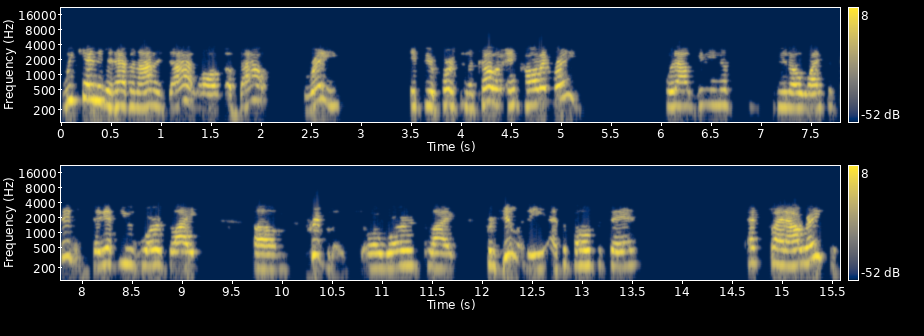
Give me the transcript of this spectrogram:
we can't even have an honest dialogue about race if you're a person of color and call it race without getting a you know white offended. You have to use words like um, privilege or words like fragility as opposed to saying that's flat out racism.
